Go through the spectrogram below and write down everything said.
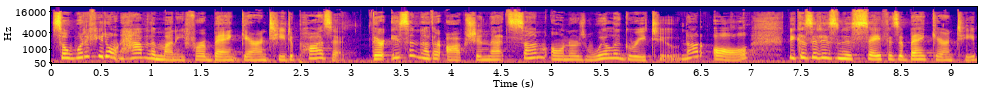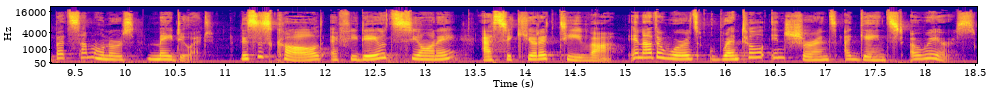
So, what if you don't have the money for a bank guarantee deposit? There is another option that some owners will agree to, not all, because it isn't as safe as a bank guarantee, but some owners may do it. This is called a fideiussione assicurativa. In other words, rental insurance against arrears.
